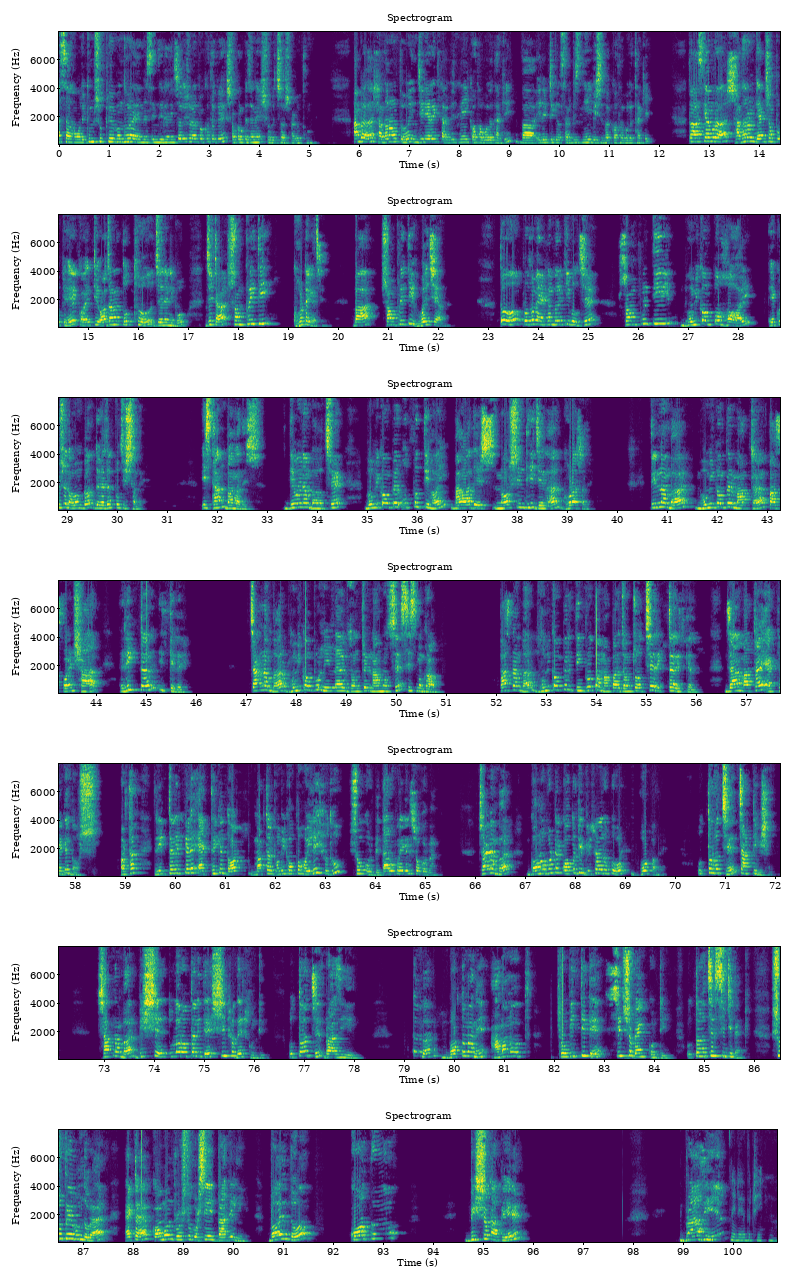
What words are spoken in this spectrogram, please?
আসসালামু আলাইকুম, সুপ্রিয় বন্ধুরা, এমএস ইঞ্জিনিয়ারিং সলিউশনের পক্ষ থেকে সকলকে জানাই শুভেচ্ছা ও স্বাগতম। আমরা সাধারণত ইঞ্জিনিয়ারিং সার্ভিস নিয়েই কথা বলে থাকি বা ইলেকট্রিক্যাল সার্ভিস নিয়েই বেশিরভাগ কথা বলে থাকি। তো আজকে আমরা সাধারণ জ্ঞান সম্পর্কে কয়েকটি অজানা তথ্য জেনে নিব, যেটা সম্প্রীতি ঘটে গেছে বা সম্প্রীতি হয়েছে তো প্রথমে এক নম্বরে কি বলছে? সম্প্রীতি ভূমিকম্প হয় একুশে নভেম্বর দুই হাজার পঁচিশ সালে। স্থান বাংলাদেশ। দুই নাম্বার হচ্ছে, ভূমিকম্পের উৎপত্তি হয় বাংলাদেশ নরসিংদী জেলার ঘোড়াশালে। তিন নাম্বার, ভূমিকম্পের মাত্রা পাঁচ পয়েন্ট সাত রিক্টার স্কেলে। চার নাম্বার, ভূমিকম্প নির্ণায়ক যন্ত্রের নাম হচ্ছে সিসমোগ্রাফ। পাঁচ নাম্বার, ভূমিকম্পের তীব্রতা মাপার যন্ত্র হচ্ছে রিক্টার স্কেল, যার মাত্রায় এক থেকে দশ। অর্থাৎ রিক্টার স্কেলে এক থেকে দশ মাত্রার ভূমিকম্প হইলেই শুধু শো করবে, তার উপরে গেলে শো করবে। ছয় নাম্বার, গণভোটের কতটি বিষয়ের উপর ভোট হবে? উত্তর হচ্ছে চারটি বিষয়। সাত নম্বর, বিশ্বে তুলা রপ্তানিতে শীর্ষ দেশ কোনটি? উত্তর হচ্ছে ব্রাজিল। নাম্বার, বর্তমানে আমানত প্রবৃত্তিতে শীর্ষ ব্যাংক কোনটি? উত্তর হচ্ছে সিটি ব্যাংক সুপ্রিয় বন্ধুরা একটা কমন প্রশ্ন করছি এই ব্রাজিল নিয়ে। বলেন তো কত বিশ্বকাপে ব্রাজিল এটা তো ঠিক না।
